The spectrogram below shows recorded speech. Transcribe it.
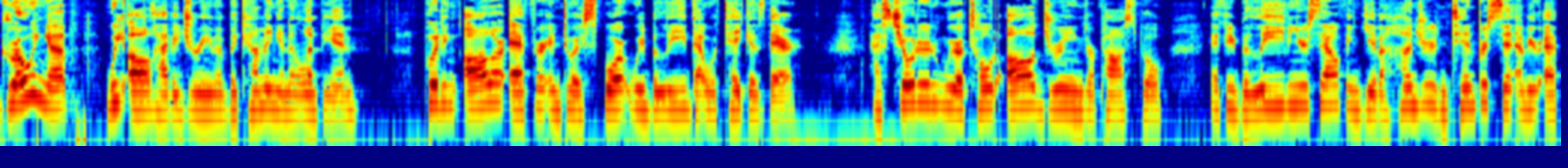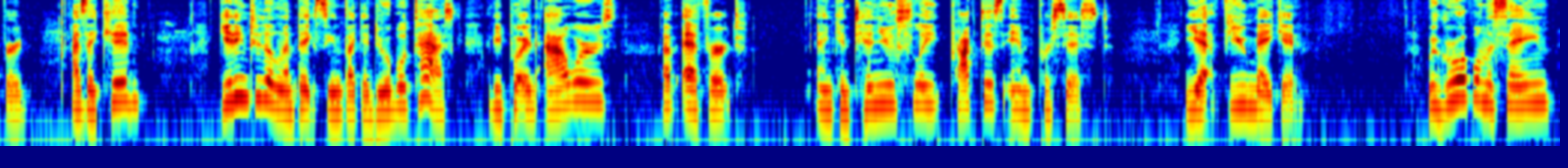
Growing up, we all have a dream of becoming an Olympian, putting all our effort into a sport we believe that will take us there. As children, we are told all dreams are possible if you believe in yourself and give 110% of your effort. As a kid, getting to the Olympics seems like a doable task if you put in hours of effort and continuously practice and persist. Yet few make it. We grew up on the same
